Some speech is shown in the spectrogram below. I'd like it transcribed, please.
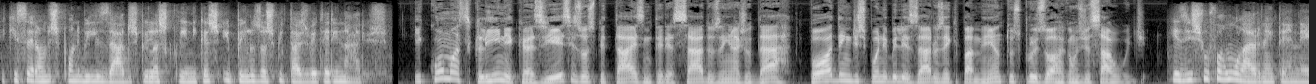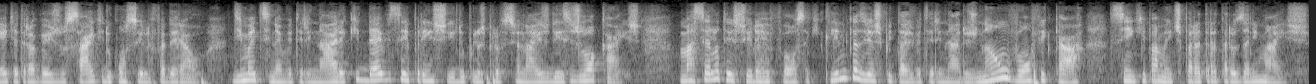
e que serão disponibilizados pelas clínicas e pelos hospitais veterinários. E como as clínicas e esses hospitais interessados em ajudar podem disponibilizar os equipamentos para os órgãos de saúde? Existe um formulário na internet através do site do Conselho Federal de Medicina Veterinária que deve ser preenchido pelos profissionais desses locais. Marcelo Teixeira reforça que clínicas e hospitais veterinários não vão ficar sem equipamentos para tratar os animais.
